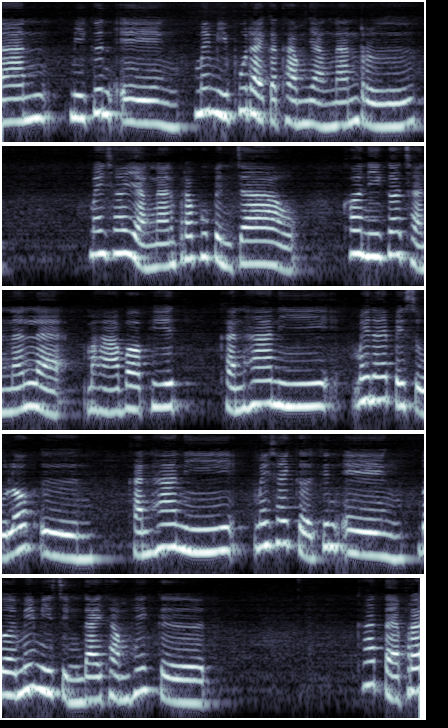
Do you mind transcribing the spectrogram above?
นั้นมีขึ้นเอง ไม่มีผู้ใดกระทำอย่างนั้นหรือ ไม่ใช่อย่างนั้นพระผู้เป็นเจ้า ข้อนี้ก็ฉันนั้นแหละ มหาบอพิษ ขันห้านี้ไม่ได้ไปสู่โลกอื่น ขันห้านี้ไม่ใช่เกิดขึ้นเอง โดยไม่มีสิ่งใดทำให้เกิดข้าแต่พระ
